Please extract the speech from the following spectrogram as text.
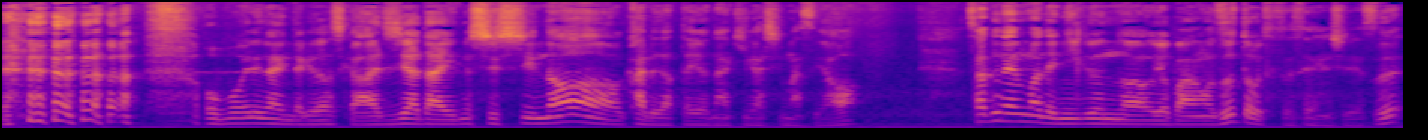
覚えれないんだけど、確かアジア大の出身の彼だったような気がしますよ。昨年まで2軍の4番をずっと打ってた選手です。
